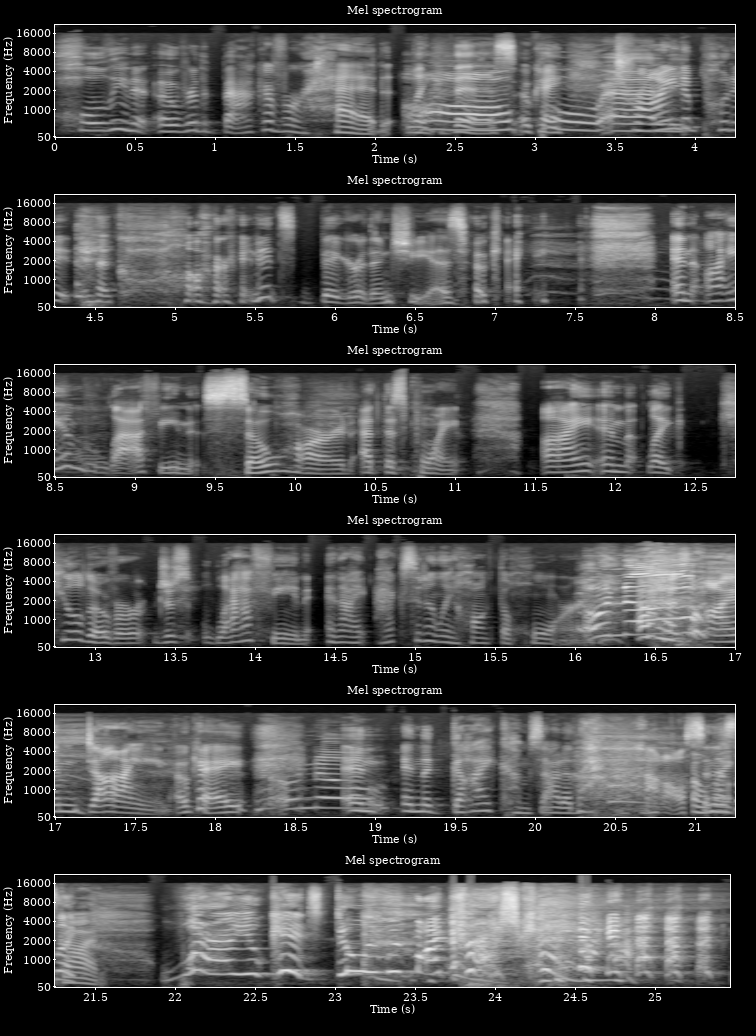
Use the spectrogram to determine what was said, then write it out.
holding it over the back of her head like Oh, this, okay? Trying to put it in the car, and it's bigger than she is, okay? And I am laughing so hard at this point. I am like keeled over, just laughing, and I accidentally honk the horn. Oh no! Because I'm dying, okay? Oh no! And and the guy comes out of the oh house Oh and my like, God. "What are you kids doing with my trash can?"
